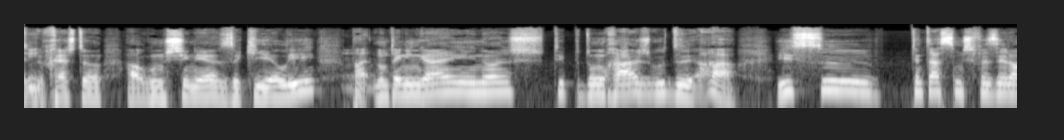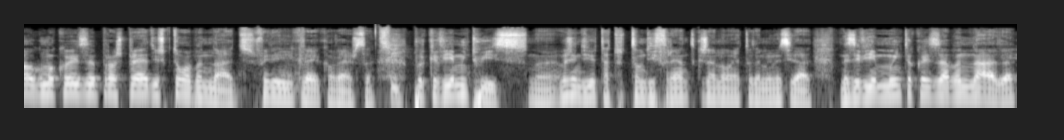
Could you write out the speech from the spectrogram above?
sim. restam alguns chineses aqui e ali. Pá, não tem ninguém e nós, tipo, de um rasgo de ah, se tentássemos fazer alguma coisa para os prédios que estão abandonados? Foi daí que veio a conversa Sim. porque havia muito isso. É? Hoje em dia está tudo tão diferente que já não é toda a mesma cidade, mas havia muita coisa abandonada.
